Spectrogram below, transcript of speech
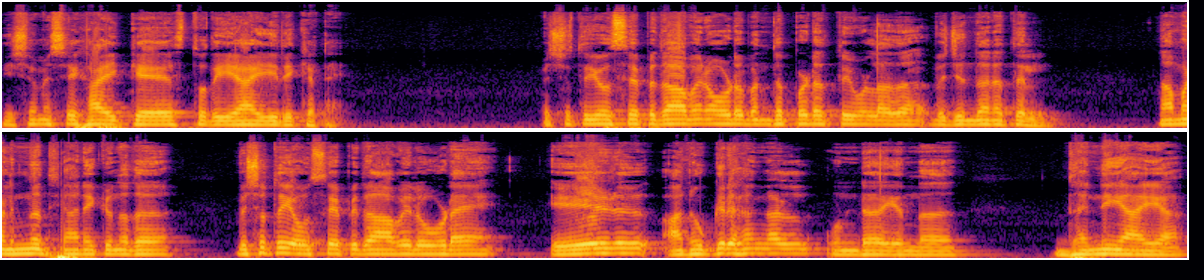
ഈശോമിശിഹായിക്ക് സ്തുതിയായിരിക്കട്ടെ. വിശുദ്ധ യോസെ പിതാവിനോട് ബന്ധപ്പെടുത്തിയുള്ളത് വിചിന്തനത്തിൽ നമ്മൾ ഇന്ന് ധ്യാനിക്കുന്നത് വിശുദ്ധ യോസെ പിതാവിലൂടെ ഏഴ് അനുഗ്രഹങ്ങൾ ഉണ്ട് എന്ന് ധന്യയായ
